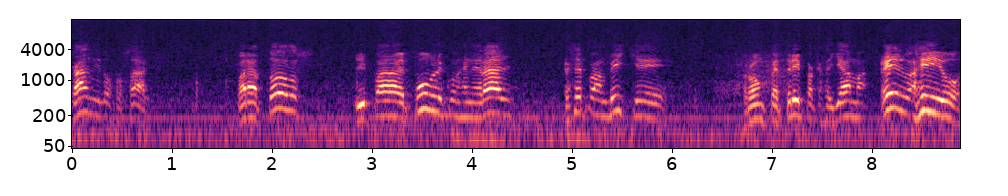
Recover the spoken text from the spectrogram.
Cándido Rosario. Para todos y para el público en general, ese pambiche rompetripa que se llama El Bajío.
